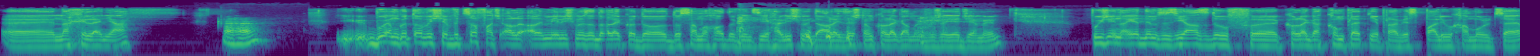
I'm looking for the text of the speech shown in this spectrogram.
e, nachylenia. Aha. Byłem gotowy się wycofać, ale, ale mieliśmy za daleko do, do samochodu, więc jechaliśmy dalej. Zresztą kolega mówił, że jedziemy. Później na jednym ze zjazdów e, kolega kompletnie prawie spalił hamulce.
